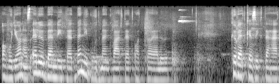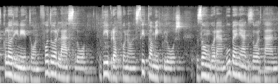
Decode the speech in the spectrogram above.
ahogyan az előbb említett Benny Goodman Quartet adta elő. Következik tehát klarinéton Fodor László, vibrafonon Szita Miklós, zongorán Bubenyák Zoltán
